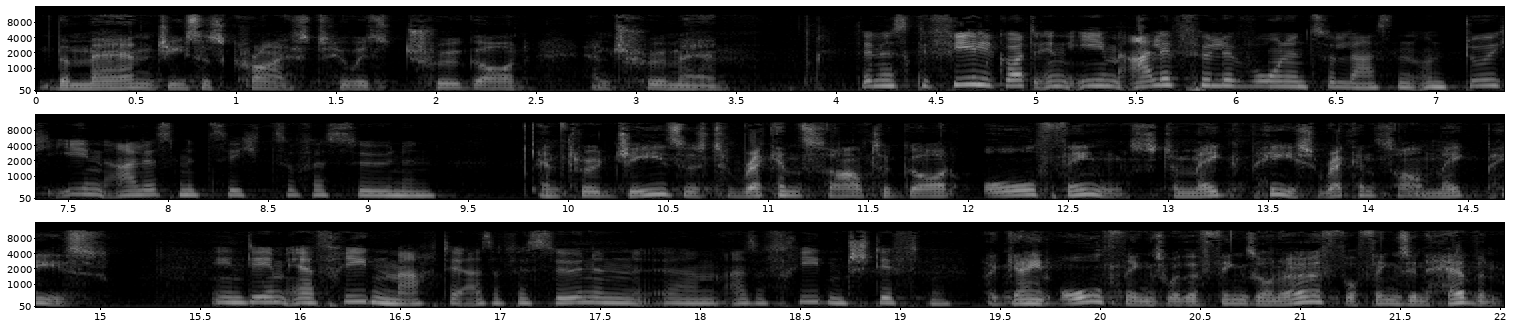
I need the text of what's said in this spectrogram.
the man Jesus Christ, who is true God and true man. Denn es gefiel Gott in ihm, alle Fülle wohnen zu lassen und durch ihn alles mit sich zu versöhnen. And through Jesus to reconcile to God all things, to make peace, reconcile, make peace. Indem er Frieden machte, also versöhnen, ähm, also Frieden stiften. Again, all things, whether things on earth or things in heaven.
